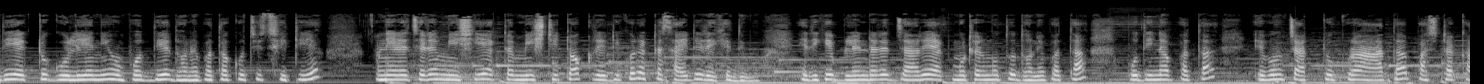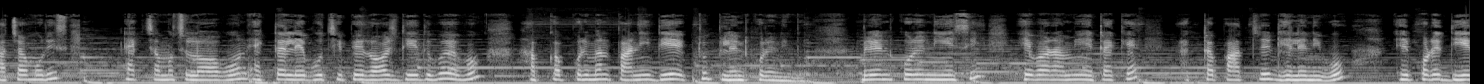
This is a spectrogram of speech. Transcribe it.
দিয়ে একটু গুলিয়ে নিয়ে উপর দিয়ে ধনেপাতা কুচি ছিটিয়ে নেড়ে চেড়ে মিশিয়ে একটা মিষ্টি টক রেডি করে একটা সাইডে রেখে দিব। এদিকে ব্লেন্ডারের জারে এক মুঠের মতো ধনে পাতা, পুদিনা পাতা এবং চার টুকরা আদা, পাঁচটা কাঁচা মরিচ এক চামচ লবণ, একটা লেবু চিপে রস দিয়ে দেবো এবং হাফ কাপ পরিমাণ পানি দিয়ে একটু ব্লেন্ড করে নিব। ব্লেন্ড করে নিয়েছি, এবার আমি এটাকে একটা পাত্রে ঢেলে নিব। এরপরে দিয়ে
